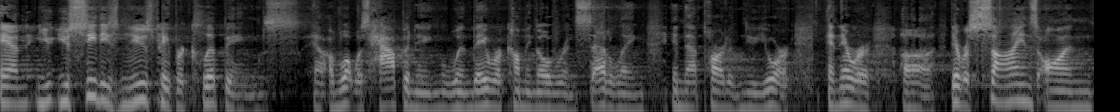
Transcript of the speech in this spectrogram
and you, you see these newspaper clippings of what was happening when they were coming over and settling in that part of New York. And there were, uh, there were signs on,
